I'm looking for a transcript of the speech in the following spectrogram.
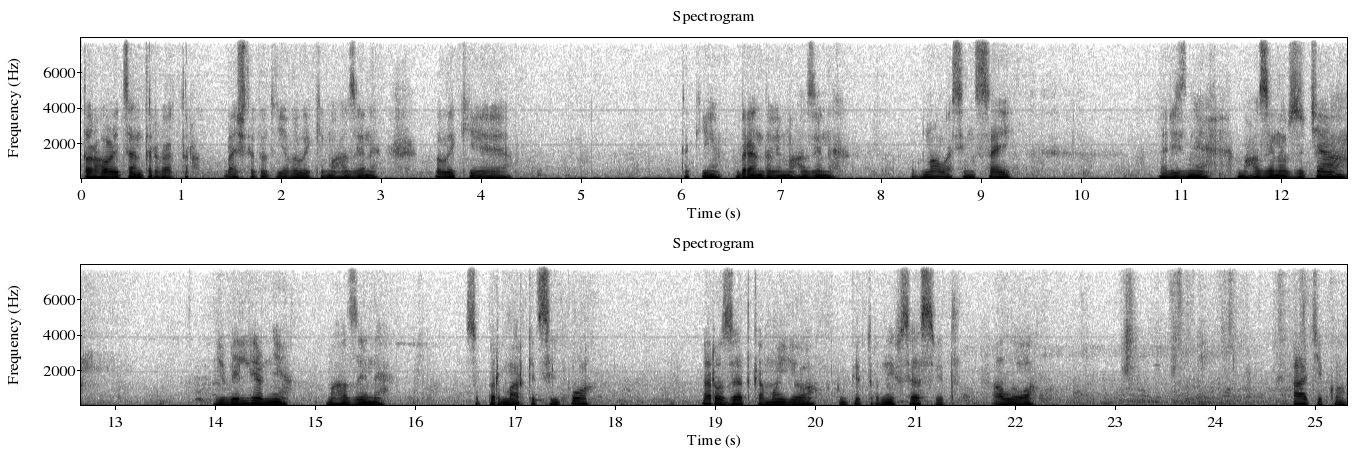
Торговий центр Вектор. Бачите, тут є великі магазини, великі такі брендові магазини. Обнова, Сінсей, різні магазини взуття, ювелірні магазини, супермаркет Сільпо, Розетка, Мойо, комп'ютерний всесвіт, Алло, Атіко.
